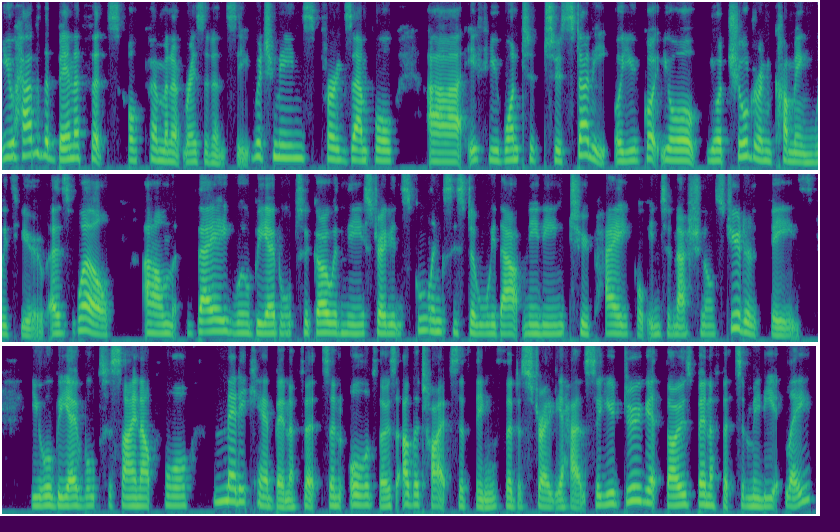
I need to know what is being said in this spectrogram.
you have the benefits of permanent residency, which means, for example, uh, if you wanted to study or you've got your your children coming with you as well, um, they will be able to go in the Australian schooling system without needing to pay for international student fees. You will be able to sign up for Medicare benefits and all of those other types of things that Australia has. So you do get those benefits immediately.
